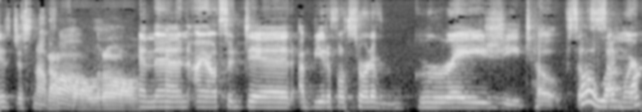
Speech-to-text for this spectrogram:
is just not, Not fall. fall at all. and then i also did a beautiful sort of grayish taupe. So Oh, somewhere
